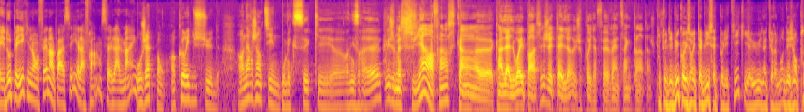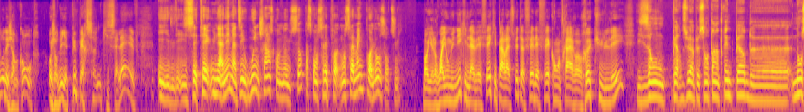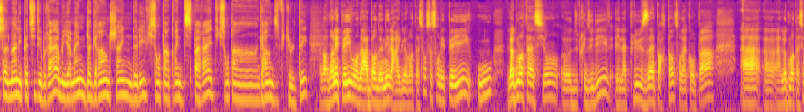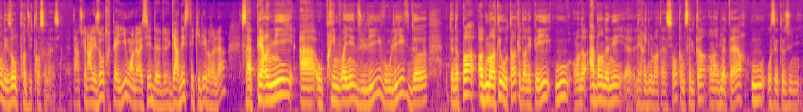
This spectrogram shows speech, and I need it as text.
Bien, il y a d'autres pays qui l'ont fait dans le passé. Il y a la France, l'Allemagne. Au Japon, en Corée du Sud, en Argentine. Au Mexique et euh, en Israël. Oui, je me souviens en France, quand, euh, quand la loi est passée, j'étais là, je sais pas, il y a fait 25-30 ans. Tout au début, quand ils ont établi cette politique, il y a eu naturellement des gens pour, des gens contre. Aujourd'hui, il n'y a plus personne qui s'élève. Et ils étaient unanimes à dire oui, une chance qu'on a eu ça, parce qu'on ne serait, pas- on serait même pas là aujourd'hui. Bon, il y a le Royaume-Uni qui l'avait fait, qui par la suite a fait l'effet contraire, a reculé. Ils ont perdu un peu, sont en train de perdre euh, non seulement les petits libraires, mais il y a même de grandes chaînes de livres qui sont en train de disparaître, qui sont en grande difficulté. Alors, dans les pays où on a abandonné la réglementation, ce sont les pays où l'augmentation euh, du prix du livre est la plus importante si on la compare à, à l'augmentation des autres produits de consommation. Tandis que dans les autres pays où on a essayé de, de garder cet équilibre-là, Ça a permis à- au prix moyen du livre, au livre, de, de ne pas augmenter autant que dans les pays où on a abandonné euh, les réglementations, comme c'est le cas en Angleterre ou aux États-Unis.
